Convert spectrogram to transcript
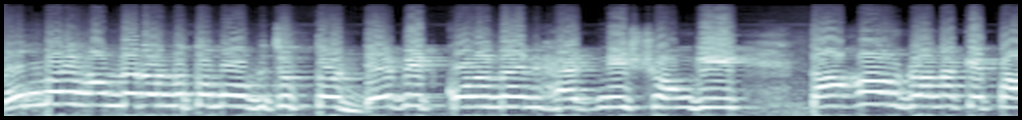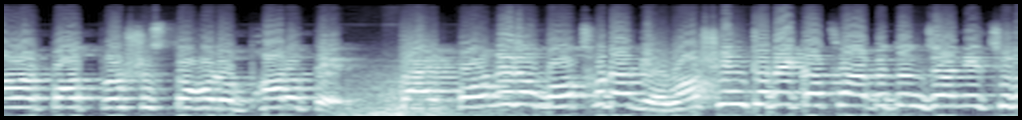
মুম্বাই হামলার অন্যতম অভিযুক্ত ডেভিড কোলম্যান হ্যাডনির সঙ্গী তাহাউর রানাকে পাওয়ার পথ প্রশস্ত হলো ভারতের। প্রায় পনেরো বছর আগে ওয়াশিংটনের কাছে আবেদন জানিয়েছিল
